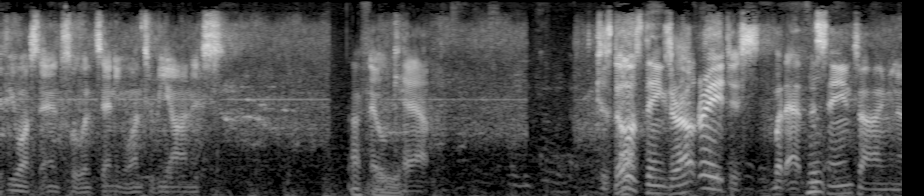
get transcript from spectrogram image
If he wants to influence anyone, to be honest, I feel no you. cap. Because those things are outrageous, but at the same time, you know,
